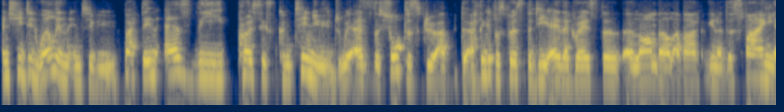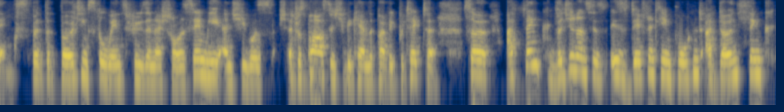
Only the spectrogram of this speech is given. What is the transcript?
and she did well in the interview. But then, as the process continued, as the shortlist drew up, I think it was first the DA that raised the alarm bell about, you know, the spying links. But the voting still went through the National Assembly, and she was it was passed, and she became the public protector. So I think vigilance is is definitely important. I don't think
